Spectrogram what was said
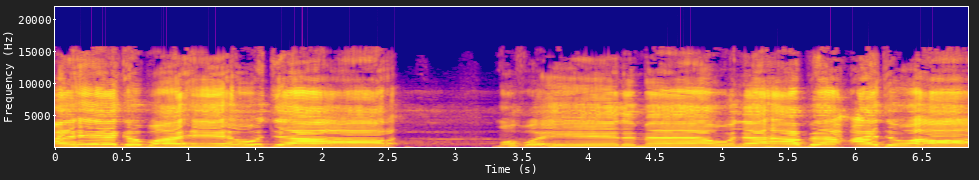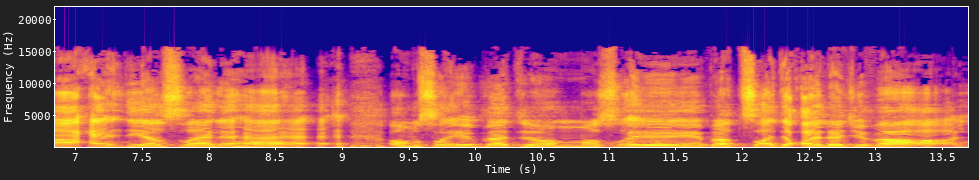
عقبه ودار. مضي ولا بعد واحد يصلها. مصيبة مصيبة صدع الجبال.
